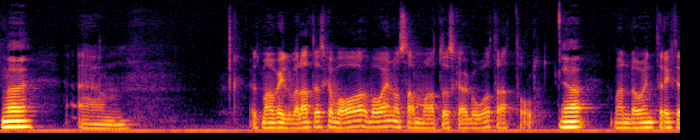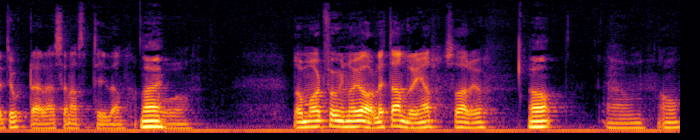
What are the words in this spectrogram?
Nej. Um, utan man vill väl att det ska vara, vara en och samma, att det ska gå åt rätt håll. Ja. Men det har inte riktigt gjort det den senaste tiden. Nej. Och de har varit tvungna att göra lite ändringar, så är det ju. Ja. Ehm, ja.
